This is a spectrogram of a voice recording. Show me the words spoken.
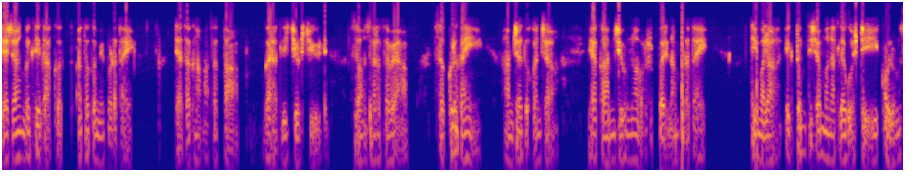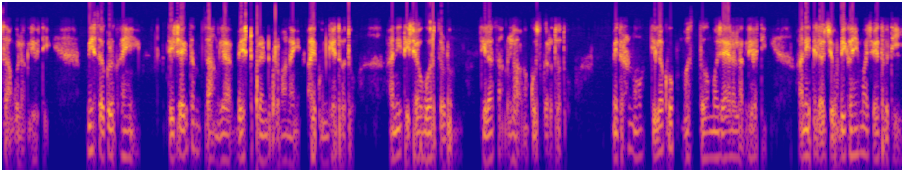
त्याच्या अंगातली ताकद आता कमी पडत आहे. त्याचा कामाचा ताप घरातली चिडचिड संसाराचा व्याप सगळं काही आमच्या दोघांच्या या काम जीवनावर परिणाम पडत आहे. ती मला एकदम तिच्या मनातल्या गोष्टी खोलून सांगू लागली होती. मी सगळं काही तिच्या एकदम चांगल्या बेस्ट फ्रेंड प्रमाणे ऐकून घेत होतो आणि तिच्या वर चढून तिला चांगला अंकुश करत होतो. मित्रांनो तिला खूप मस्त मजा यायला लागली होती आणि तिला जेवढी काही मजा येत होती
